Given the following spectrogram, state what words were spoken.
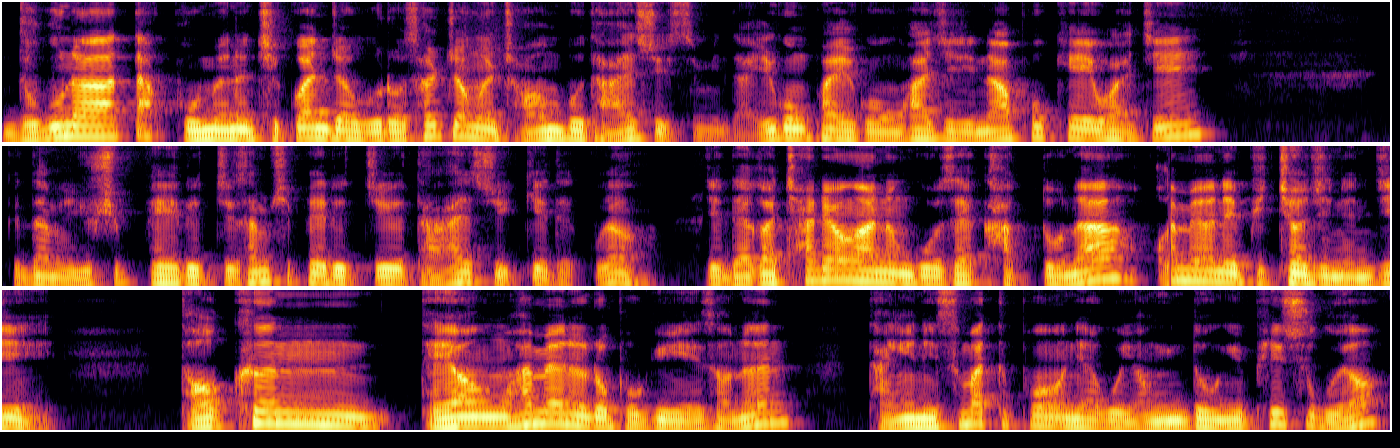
누구나 딱 보면은 직관적으로 설정을 전부 다 할 수 있습니다. 1080 화질이나 4K 화질, 그 다음에 60Hz, 30Hz 다 할 수 있게 됐고요. 이제 내가 촬영하는 곳의 각도나 화면에 비춰지는지 더 큰 대형 화면으로 보기 위해서는 당연히 스마트폰하고 연동이 필수고요.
